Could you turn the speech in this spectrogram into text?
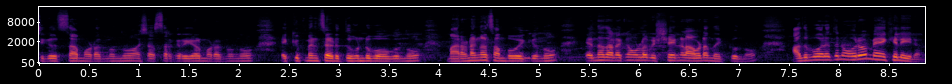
ചികിത്സ മുടങ്ങുന്നു ശസ്ത്രക്രിയകൾ മുടങ്ങുന്നു എക്യുപ്മെന്റ്സ് എടുത്തുകൊണ്ട് പോകുന്നു മരണങ്ങൾ സംഭവിക്കുന്നു എന്നതടക്കമുള്ള വിഷയങ്ങൾ അവിടെ നിൽക്കുന്നു. അതുപോലെ തന്നെ ഓരോ മേഖലയിലും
